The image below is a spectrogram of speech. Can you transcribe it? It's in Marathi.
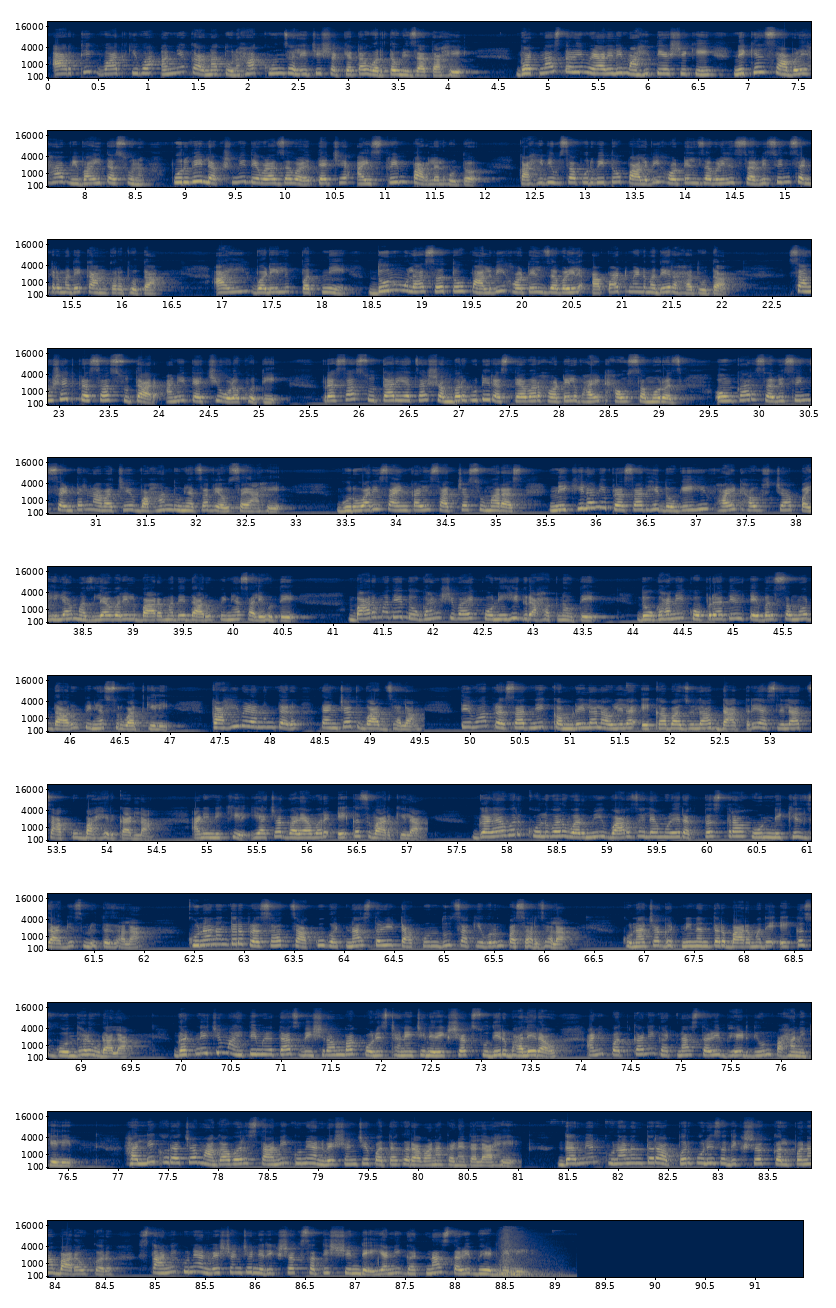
आर्थिक वाद किंवा अन्य कारणातून हा खून झाल्याची शक्यता वर्तवली जात आहे. घटनास्थळी मिळालेली माहिती अशी की निखिल साबळे हा विवाहित असून पूर्वी लक्ष्मी देवळाजवळ त्याचे आईस्क्रीम पार्लर होतं. काही दिवसापूर्वी तो पालवी हॉटेलजवळील सर्व्हिसिंग सेंटरमध्ये काम करत होता. आई वडील पत्नी दोन मुलासह तो पालवी हॉटेलजवळील अपार्टमेंटमध्ये राहत होता. संशयित प्रसाद सुतार आणि त्याची ओळख होती. प्रसाद सुतार याचा शंभर कोटी रस्त्यावर हॉटेल व्हाईट हाऊस समोरच ओंकार सर्व्हिसिंग सेंटर नावाचे वाहन धुण्याचा व्यवसाय आहे. गुरुवारी सायंकाळी सातच्या सुमारास निखिल आणि प्रसाद हे दोघेही व्हाईट हाऊसच्या पहिल्या मजल्यावरील बारमध्ये दारू पिण्यास आले होते. बारमध्ये दोघांशिवाय कोणीही ग्राहक नव्हते. दोघांनी कोपऱ्यातील टेबलसमोर दारू पिण्यास सुरुवात केली. काही वेळानंतर त्यांच्यात वाद झाला. तेव्हा प्रसादने कमरेला लावलेला एका बाजूला दात्रे असलेला चाकू बाहेर काढला आणि निखिल याच्या गळ्यावर एकच वार केला. गळ्यावर खोलवर वर्मी वार झाल्यामुळे रक्तस्त्राव होऊन निखिल जागीच मृत झाला. खुनानंतर प्रसाद चाकू घटनास्थळी टाकून दुचाकीवरून पसार झाला. खुनाच्या घटनेनंतर बारमध्ये एकच गोंधळ उडाला. घटनेची माहिती मिळताच विश्रामबाग पोलीस ठाण्याचे निरीक्षक सुधीर भालेराव आणि पथकाने घटनास्थळी भेट देऊन पाहणी केली. हल्लेखोराच्या मागावर स्थानिक गुन्हे अन्वेषणचे पथक रवाना करण्यात आलं आहे. दरम्यान खुनानंतर अप्पर पोलीस अधीक्षक कल्पना बारवकर स्थानिक गुन्हे अन्वेषणचे निरीक्षक सतीश शिंदे यांनी घटनास्थळी भेट दिली.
